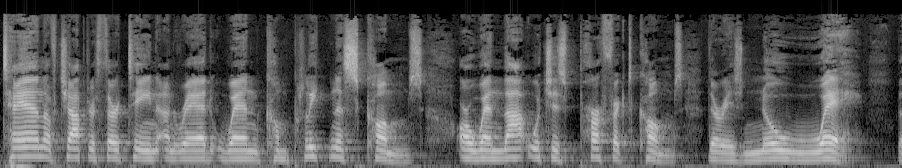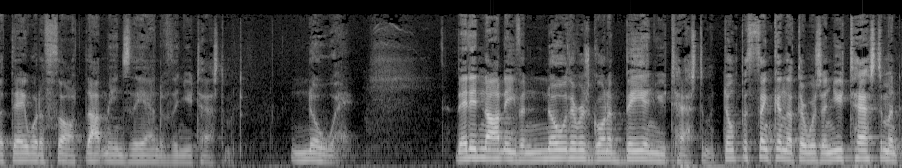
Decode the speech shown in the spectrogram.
10 of chapter 13 and read, When completeness comes, or when that which is perfect comes, there is no way that they would have thought that means the end of the New Testament. No way. They did not even know there was going to be a New Testament. Don't be thinking that there was a New Testament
